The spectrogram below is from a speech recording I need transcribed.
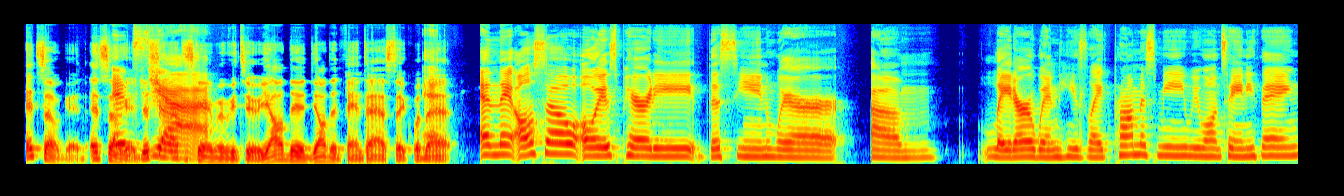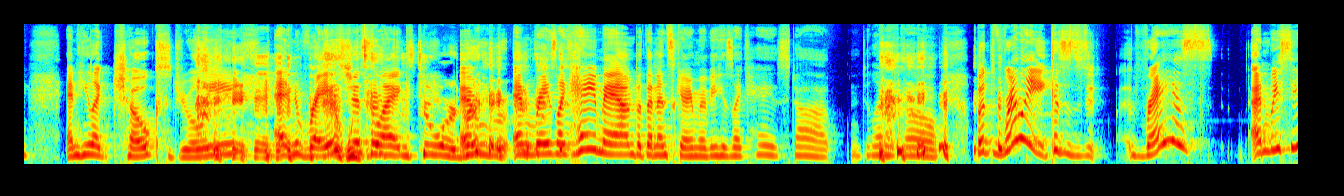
it's so good. It's so It's- good. Just shout out to. Scary Movie 2. Y'all did y'all did fantastic with And- that. and they also always parody the scene where um later when he's like, "Promise me we won't say anything," and he like chokes Julie, and Ray's just like, this to our and, and Ray's like, "Hey man," but then in Scary Movie he's like, "Hey, stop, let it go." but really, because Ray is, and we see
